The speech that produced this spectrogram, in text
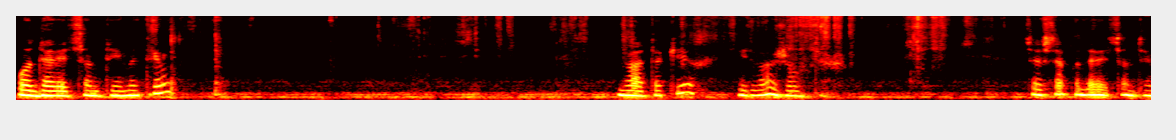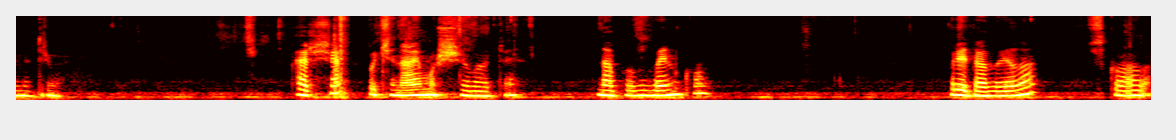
по 9 сантиметрів. Два таких і два жовтих. Це все по 9 см. Перше починаємо зшивати на половинку, придавила, склала.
